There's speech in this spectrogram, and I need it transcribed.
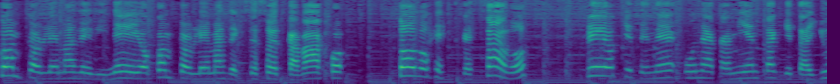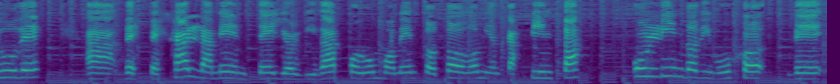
con problemas de dinero, con problemas de exceso de trabajo, todos estresados, creo que tener una herramienta que te ayude a despejar la mente y olvidar por un momento todo mientras pintas un lindo dibujo de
